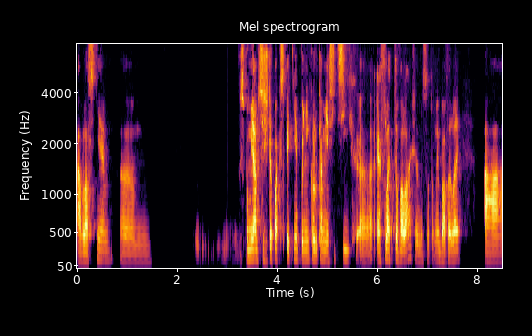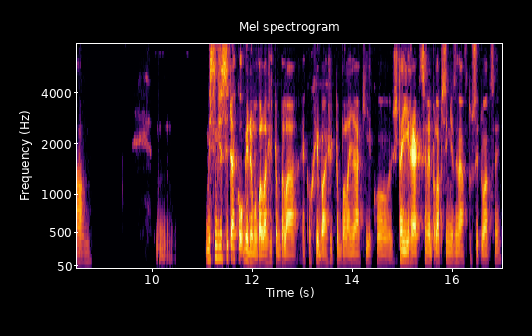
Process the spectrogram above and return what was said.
A vlastně um, vzpomínám si, že to pak zpětně po několika měsících uh, reflektovala, že jsme se o tom i bavili a mm, myslím, že si to jako uvědomovala, že to byla jako chyba, že to byla nějaký jako, že ta její reakce nebyla přiměřená v tu situaci.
